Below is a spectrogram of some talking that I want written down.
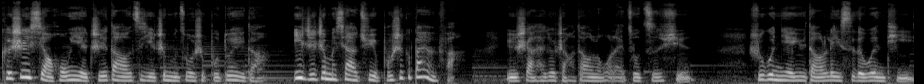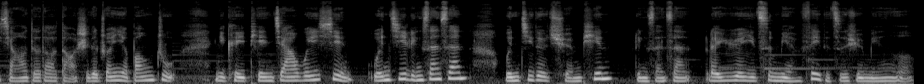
可是小红也知道自己这么做是不对的，一直这么下去不是个办法。于是啊，她就找到了我来做咨询。如果你也遇到类似的问题，想要得到导师的专业帮助，你可以添加微信文姬零三三，文姬的全拼零三三，来预约一次免费的咨询名额。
